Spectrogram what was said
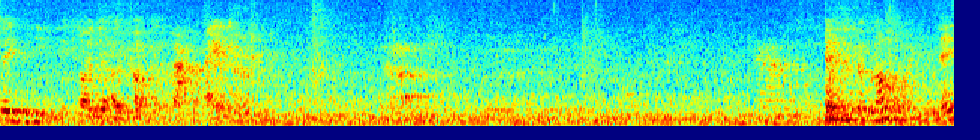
Kan je uitgaan met de vraag eind. Nee.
